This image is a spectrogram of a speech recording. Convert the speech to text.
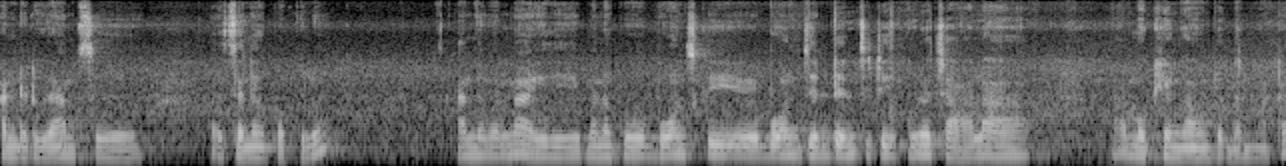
హండ్రెడ్ గ్రామ్స్ శనగపప్పులు. అందువల్ల ఇది మనకు బోన్స్కి బోన్స్ డెన్సిటీ కూడా చాలా ముఖ్యంగా ఉంటుందన్నమాట.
